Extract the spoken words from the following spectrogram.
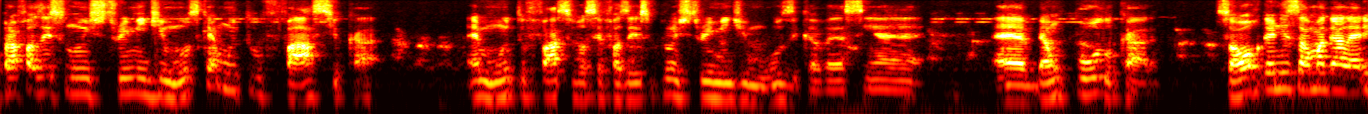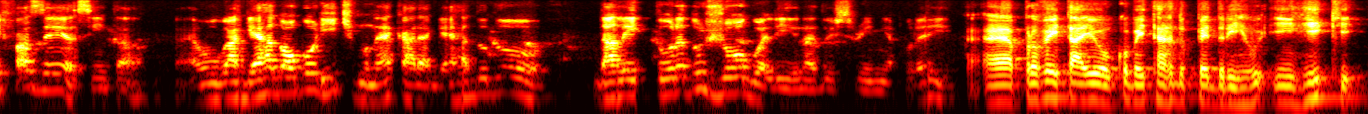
para fazer isso no streaming de música é muito fácil, cara. É muito fácil você fazer isso para um streaming de música, velho. Assim, é, é, é, um pulo, cara. Só organizar uma galera e fazer, assim, tá? É a guerra do algoritmo, né, cara? É a guerra do, do da leitura do jogo ali, né, do streaming, é por aí. É, aproveitar aí o comentário do Pedro Henrique.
